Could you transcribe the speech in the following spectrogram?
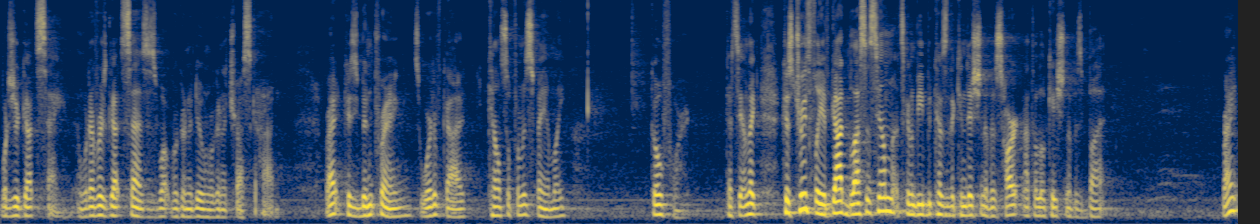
what does your gut say? And whatever his gut says is what we're going to do, and we're going to trust God, right? Because he's been praying. It's the word of God, counsel from his family. Go for it. That's it. Like, because truthfully, if God blesses him, it's going to be because of the condition of his heart, not the location of his butt. Right?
